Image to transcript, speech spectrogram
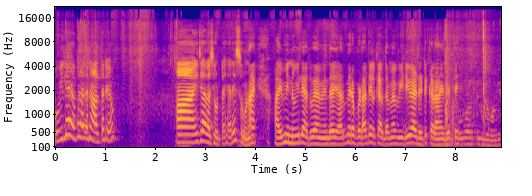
ਉਹ ਵੀ ਲਿਆਓ ਭਲਾ ਇਹਦੇ ਨਾਲ ਧਰਿਓ ਹਾਂ ਇਹ ਜ਼ਿਆਦਾ ਛੋਟਾ ਯਾਰ ਇਹ ਸੋਹਣਾ ਹੈ। ਹਾਏ ਮੈਨੂੰ ਵੀ ਲੈ ਦਿਓ ਐਵੇਂ ਦਾ ਯਾਰ ਮੇਰਾ ਬੜਾ ਦਿਲ ਕਰਦਾ ਮੈਂ ਵੀਡੀਓ ਐਡਿਟ ਕਰਾਂ ਇਹਦੇ ਤੇ। ਉਹ ਵਾਲਾ ਤੈਨੂੰ ਦਵਾਂਗੇ।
